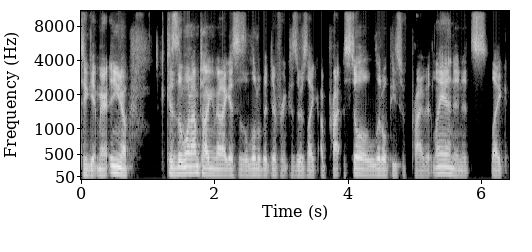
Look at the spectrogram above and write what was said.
to get married you know because the one i'm talking about i guess is a little bit different because there's like a pri- still a little piece of private land and it's like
